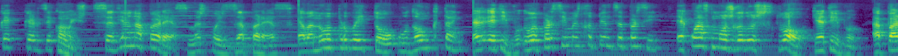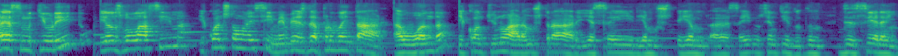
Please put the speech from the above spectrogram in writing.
que é que quer dizer com isto? Se a Diana aparece, mas depois desaparece, ela não aproveitou o dom que tem. É, é, tipo, eu apareci, mas de repente desapareci. É quase como os jogadores de futebol, que é tipo, aparece meteorito, eles vão lá acima e quando estão lá em cima, em vez de aproveitar a onda e continuar a mostrar e a sair e a, e a, a sair no sentido de, de, serem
